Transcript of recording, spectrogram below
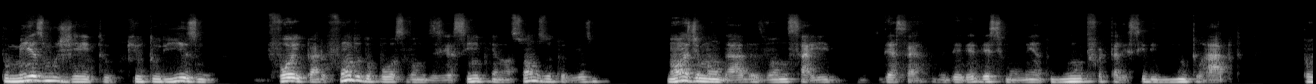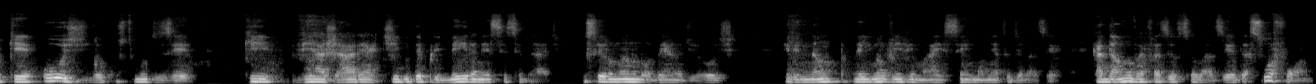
Do mesmo jeito que o turismo foi para o fundo do poço, vamos dizer assim, porque nós somos o turismo, nós de mão dadas vamos sair dessa, desse momento muito fortalecido e muito rápido. Porque hoje eu costumo dizer que viajar é artigo de primeira necessidade. O ser humano moderno de hoje, ele não, ele não vive mais sem um momento de lazer. Cada um vai fazer o seu lazer da sua forma.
